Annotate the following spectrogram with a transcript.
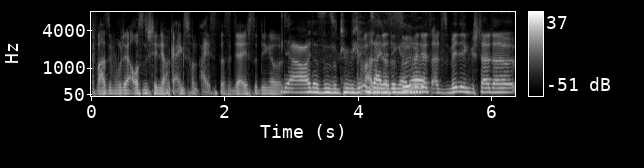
quasi, wo der Außenstehende ja auch gar nichts von weiß. Das sind ja echt so Dinge, ja, das sind so typische Quasi, das ist Insider-Dinger. so, wie wenn du ne? jetzt als Mediengestalter äh,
